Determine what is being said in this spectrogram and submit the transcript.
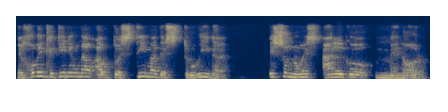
el joven que tiene una autoestima destruida, eso no es algo menor.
